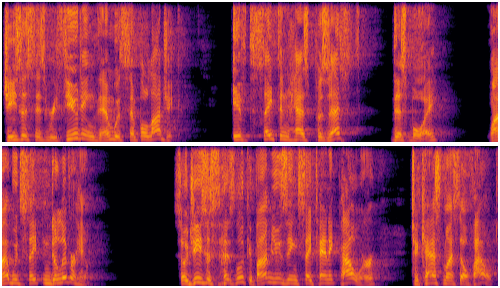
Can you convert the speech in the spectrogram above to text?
Jesus is refuting them with simple logic. If Satan has possessed this boy, why would Satan deliver him? So Jesus says, look, if I'm using satanic power to cast myself out,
